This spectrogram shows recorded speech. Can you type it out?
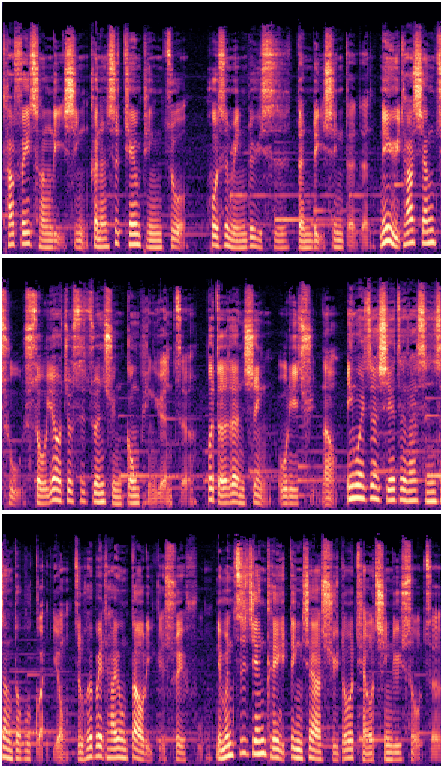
他非常理性，可能是天秤座。或是名律师等理性的人，你与他相处，首要就是遵循公平原则，不得任性、无理取闹，因为这些在他身上都不管用，只会被他用道理给说服。你们之间可以定下许多条情侣守则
